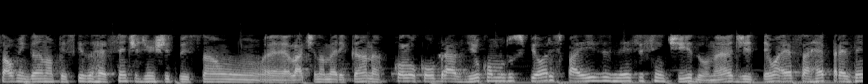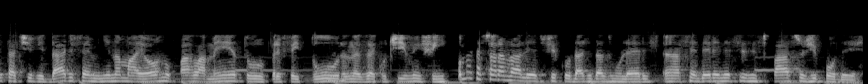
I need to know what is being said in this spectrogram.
salvo engano, uma pesquisa recente de uma instituição é, latino-americana colocou o Brasil como um dos piores países nesse sentido, né? De ter uma, essa representatividade feminina maior no parlamento, prefeitura, no executivo, enfim. Como é que a senhora avalia a dificuldade das mulheres ascenderem nesses espaços de poder?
